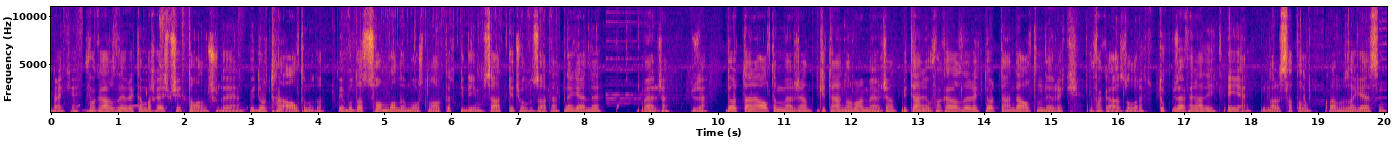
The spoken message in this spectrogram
belki. Ufak ağızlı levrekten başka hiçbir şey tutamadım şurada yani. Ve 4 tane altın o da. Ve bu da son balığım olsun artık. Gideyim. Saat geç oldu zaten. Ne geldi? Mercan. Güzel. 4 tane altın mercan, 2 tane normal mercan, bir tane ufak ağızlı levrek, 4 tane de altın levrek ufak ağızlı olarak tuttuk. Güzel fena değil. İyi yani. Bunları satalım. Aramızda gelsin.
